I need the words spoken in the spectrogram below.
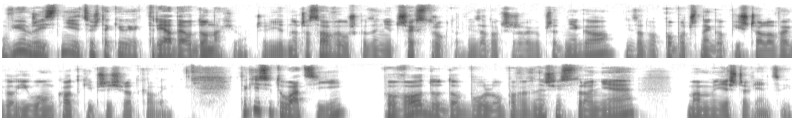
mówiłem, że istnieje coś takiego jak triada O'Donoghue, czyli jednoczasowe uszkodzenie trzech struktur, więzadła krzyżowego przedniego, więzadła pobocznego piszczelowego i łąkotki przyśrodkowej. W takiej sytuacji powodu do bólu po wewnętrznej stronie mamy jeszcze więcej.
